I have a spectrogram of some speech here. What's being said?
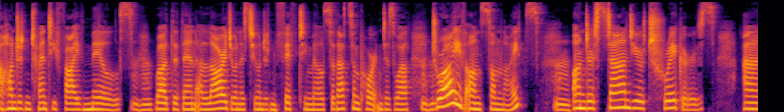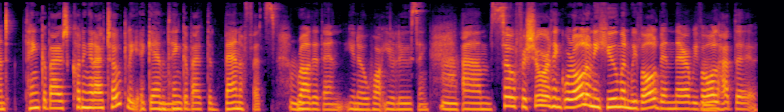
125 mils mm-hmm. rather than a large one is 250 mils. So that's important as well. Mm-hmm. Drive on some nights, mm. understand your triggers and think about cutting it out totally. Again, mm. think about the benefits mm. rather than, you know, what you're losing. Mm. Um, so for sure, I think we're all only human. We've all been there. We've all had the,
